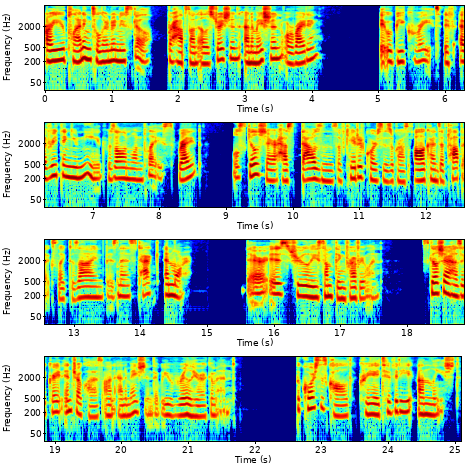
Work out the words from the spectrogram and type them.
Are you planning to learn a new skill, perhaps on illustration, animation, or writing? It would be great if everything you need was all in one place, right? Well, Skillshare has thousands of catered courses across all kinds of topics like design, business, tech, and more. There is truly something for everyone. Skillshare has a great intro class on animation that we really recommend. The course is called Creativity Unleashed.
